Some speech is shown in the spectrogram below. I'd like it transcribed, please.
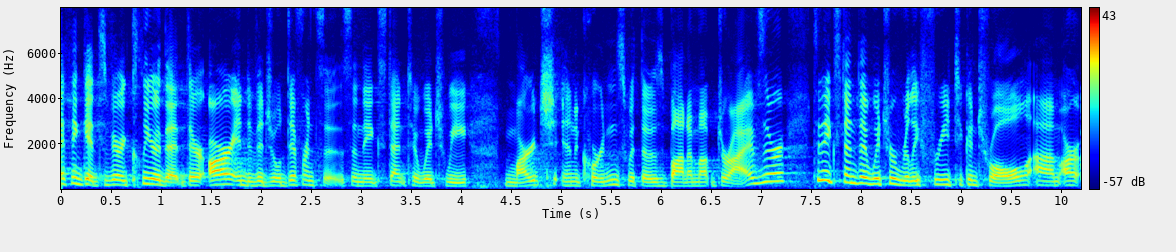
I think it's very clear that there are individual differences in the extent to which we march in accordance with those bottom-up drives, or to the extent to which we're really free to control um, our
